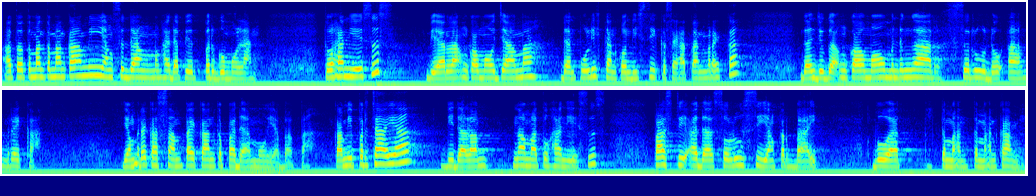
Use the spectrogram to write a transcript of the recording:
atau teman-teman kami yang sedang menghadapi pergumulan. Tuhan Yesus, biarlah Engkau mau jamah dan pulihkan kondisi kesehatan mereka dan juga Engkau mau mendengar seru doa mereka yang mereka sampaikan kepadamu ya Bapa. Kami percaya di dalam nama Tuhan Yesus pasti ada solusi yang terbaik buat teman-teman kami.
